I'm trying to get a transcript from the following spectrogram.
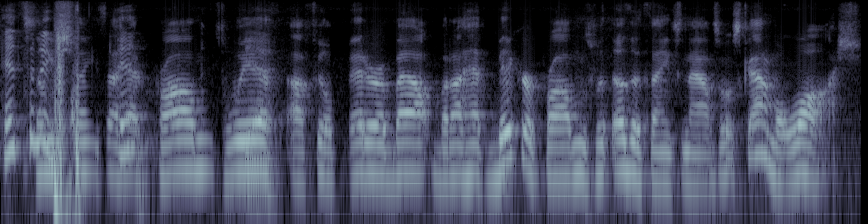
It's Some an ex- things I it- had problems with, I feel better about, but I have bigger problems with other things now. So it's kind of a wash.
